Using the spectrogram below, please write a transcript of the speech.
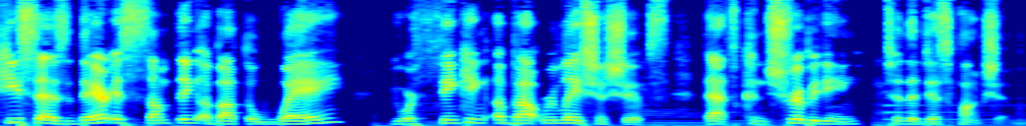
He says there is something about the way you're thinking about relationships that's contributing to the dysfunction.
